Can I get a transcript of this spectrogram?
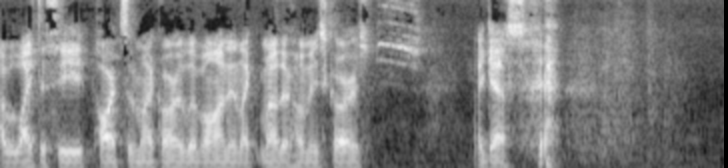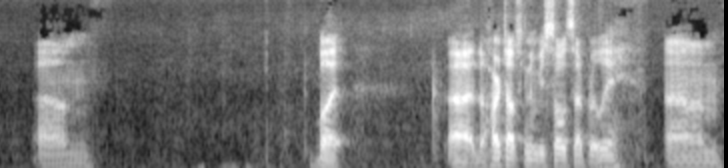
I would like to see parts of my car live on in like my other homies' cars. I guess. um, but uh, the hardtop's going to be sold separately. Um,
